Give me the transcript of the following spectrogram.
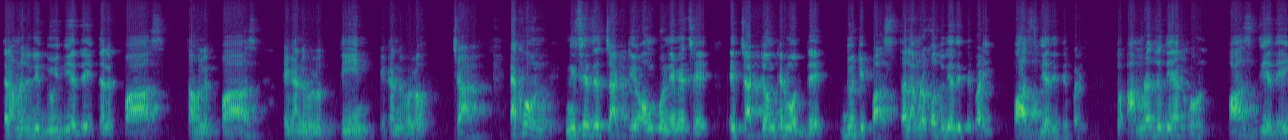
তাহলে আমরা যদি দুই দিয়ে দেই, তাহলে পাঁচ তাহলে পাঁচ, এখানে হলো তিন, এখানে হলো চার। এখন নিচে যে চারটি অঙ্ক নেমেছে, এই চারটি অঙ্কের মধ্যে দুইটি পাঁচ। তাহলে আমরা কত দিয়ে দিতে পারি? পাঁচ দিয়ে দিতে পারি। তো আমরা যদি এখন পাঁচ দিয়ে দেই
